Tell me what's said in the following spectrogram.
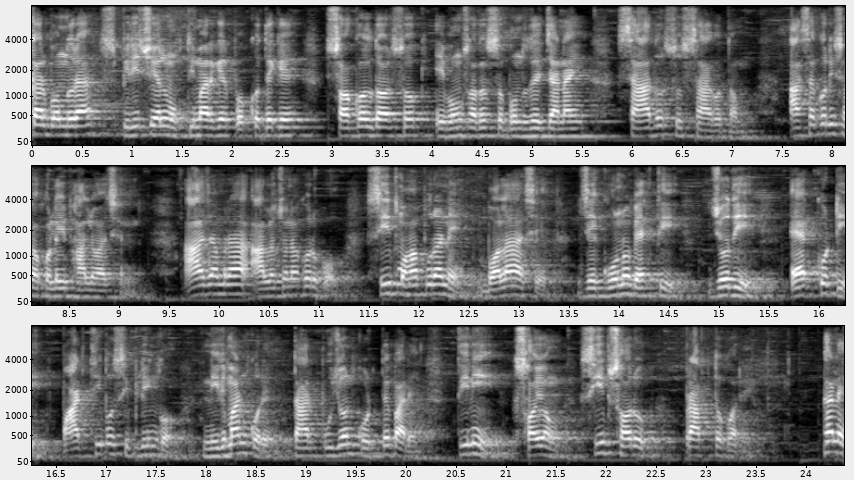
নমস্কার বন্ধুরা স্পিরিচুয়াল মুক্তিমার্গের পক্ষ থেকে সকল দর্শক এবং সদস্য বন্ধুদের জানাই সাদর সুস্বাগতম। আশা করি সকলেই ভালো আছেন। আজ আমরা আলোচনা করব, শিব মহাপুরাণে বলা আছে যে কোনো ব্যক্তি যদি এক কোটি পার্থিব শিবলিঙ্গ নির্মাণ করে তার পূজন করতে পারে, তিনি স্বয়ং শিবস্বরূপ প্রাপ্ত করে। এখানে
